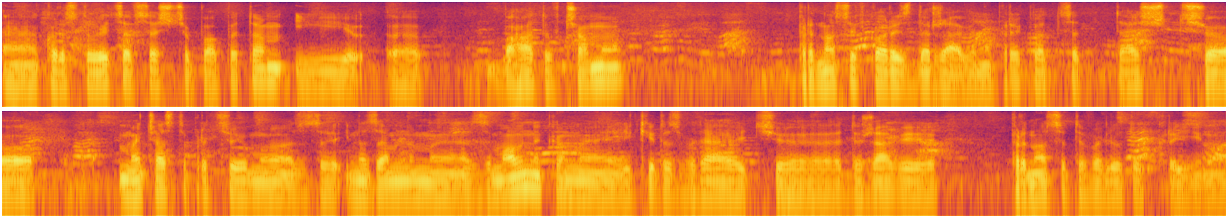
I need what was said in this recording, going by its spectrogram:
е, користується все ще попитом і е, багато в чому приносить користь державі. Наприклад, це те, що ми часто працюємо з іноземними замовниками, які дозволяють е, державі приносити валюту в країну.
